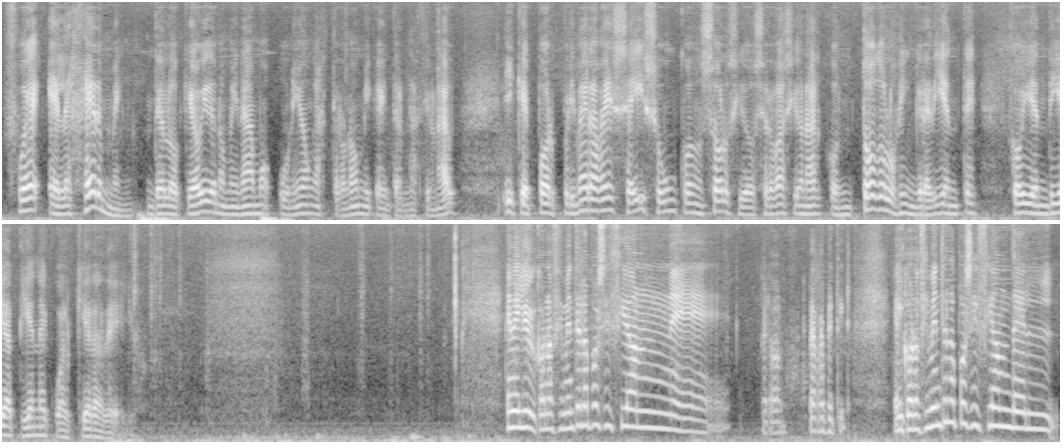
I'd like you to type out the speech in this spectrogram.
fue el germen de lo que hoy denominamos Unión Astronómica Internacional y que por primera vez se hizo un consorcio observacional con todos los ingredientes que hoy en día tiene cualquiera de ellos. Emilio, el conocimiento de la posición, eh, perdón, voy a repetir, el conocimiento de la posición del...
